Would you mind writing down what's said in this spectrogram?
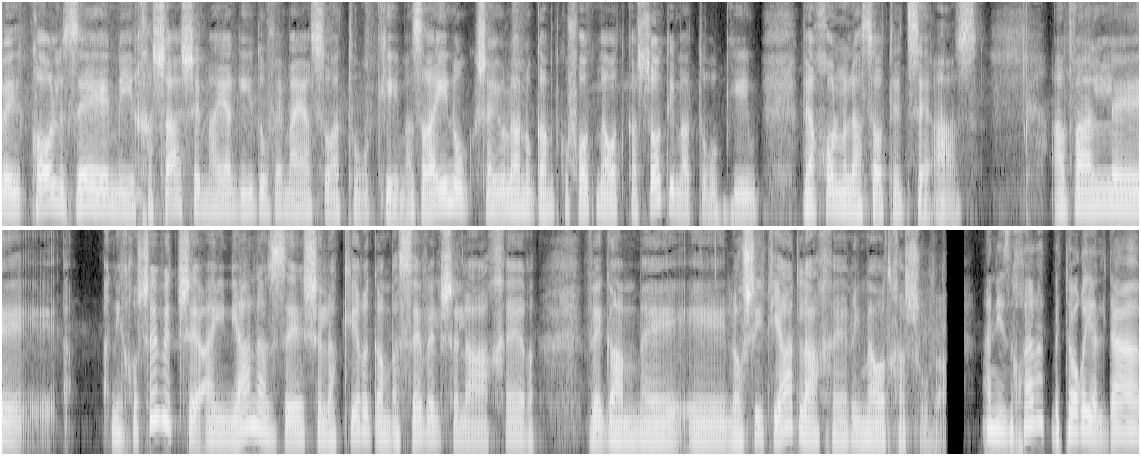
וכל זה מחשש שמה יגידו ומה יעשו הטורקים. אז ראינו שהיו לנו גם תקופות מאוד קשות עם הטורקים, ויכולנו לעשות את זה אז. אבל אה, אני חושבת שהעניין הזה של להכיר גם בסבל של האחר, וגם אה, אה, להושיט יד לאחר, היא מאוד חשובה. אני זוכרת בתור ילדה,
